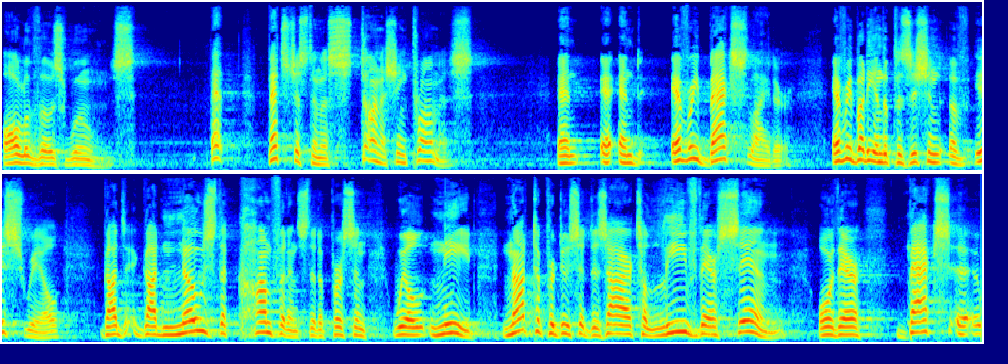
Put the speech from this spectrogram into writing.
all of those wounds. That, that's just an astonishing promise. And, and every backslider, everybody in the position of Israel, God, God knows the confidence that a person will need, not to produce a desire to leave their sin or their, backs, uh,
